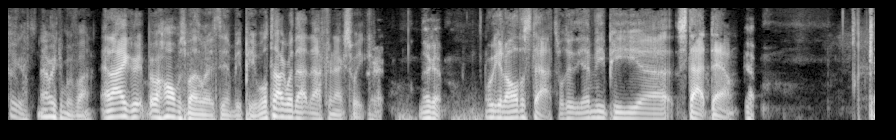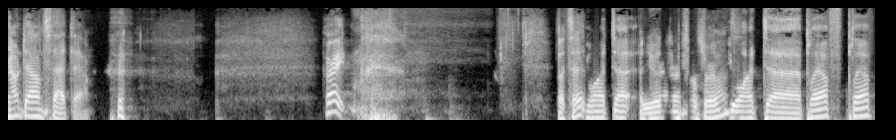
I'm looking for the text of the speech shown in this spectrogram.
There you go. Now we can move on. And I agree. But Holmes, by the way, is the MVP. We'll talk about that after next week. Right. Okay. We get all the stats. We'll do the MVP uh, stat down. Yep. Countdown, stat down. All right. That's it. You want uh, you at NFL storylines? you want uh, playoff playoff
